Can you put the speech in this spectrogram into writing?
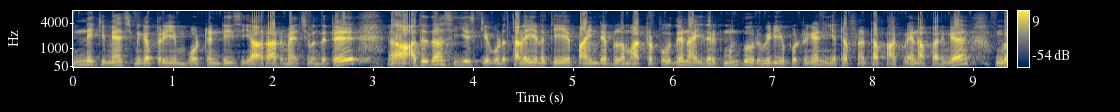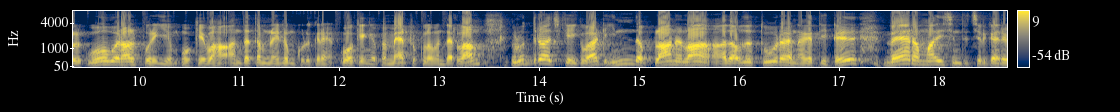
இன்னைக்கு மேட்ச் மிகப்பெரிய இம்பார்ட்டன்ட் டிசிஆர்ஆர் மேட்ச் வந்துட்டு அதுதான் சிஎஸ்கேவோட தலையெழுத்தையே பாயிண்ட் டேபிளில் மாற்ற போகுது. நான் இதற்கு முன்பு ஒரு வீடியோ போட்டிருக்கேன். நீங்கள் டெஃபினட்டாக பார்க்கலனா பாருங்கள் உங்களுக்கு ஓவரால் புரியும் ஓகே ஓகேவா? அந்த தமிழிலும் கொடுக்குறேன். ஓகேங்க இப்போ மேட்ருக்குள்ளே வந்துடலாம். ருத்ராஜ் கேக்வாட் இந்த பிளானெல்லாம் அதாவது தூர நகர்த்திட்டு வேற மாதிரி சிந்திச்சிருக்காரு.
